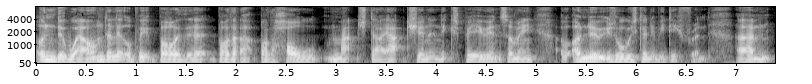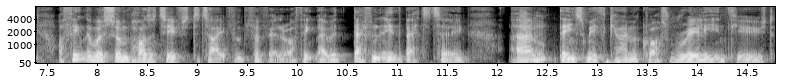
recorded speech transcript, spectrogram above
underwhelmed a little bit by the by the by the whole match day action and experience. I mean, I knew it was always going to be different. Um, I think there were some positives to take from for Villa. I think they were definitely the better team. Um, sure. Dean Smith came across really enthused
